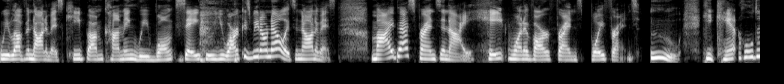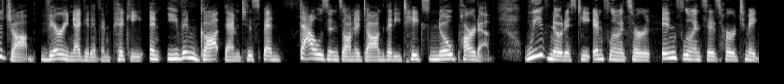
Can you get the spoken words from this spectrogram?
We love anonymous. Keep them coming. We won't say who you are because we don't know. It's anonymous. My best friends and I hate one of our friends' boyfriends. Ooh, he can't hold a job, very negative and picky, and even got them to spend thousands on a dog that he takes no part of. We've noticed he influence her, influences her to make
